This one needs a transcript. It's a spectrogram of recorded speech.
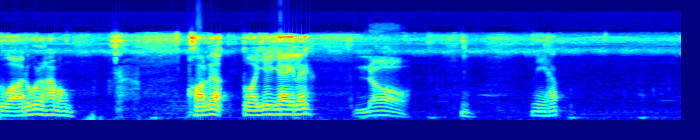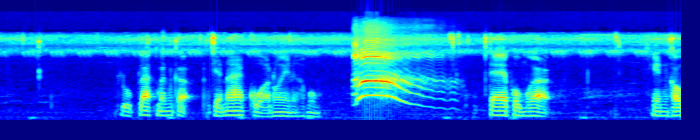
ตัวดูนะครับผมขอเลือกตัวใหญ่ๆเลย No. นี่ครับ รูปลักษณ์มันก็จะน่ากลัวหน่อยนะครับผม แต่ผมก็ เห็นเขา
